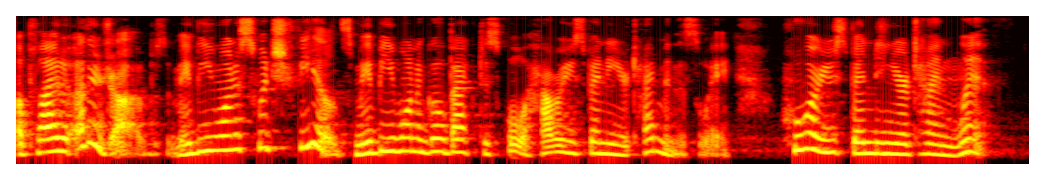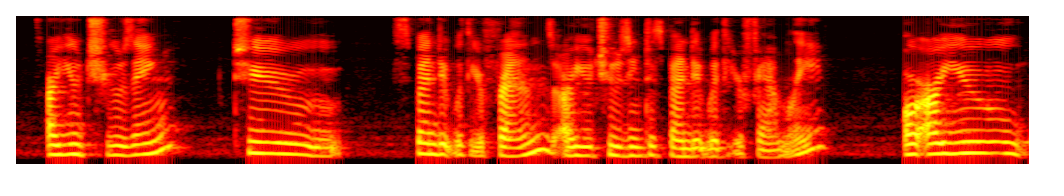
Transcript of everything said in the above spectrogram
apply to other jobs. Maybe you want to switch fields. Maybe you want to go back to school. How are you spending your time in this way? Who are you spending your time with? Are you choosing to spend it with your friends? Are you choosing to spend it with your family? Or are you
